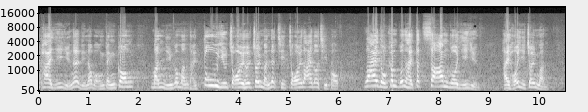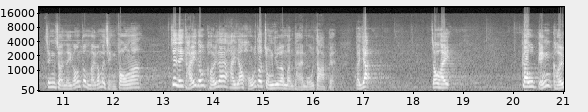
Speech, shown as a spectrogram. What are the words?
派議員咧，連阿黃定光問完個問題都要再去追問一次，再拉多次布，拉到根本係得三個議員係可以追問。正常嚟講都唔係咁嘅情況啦。即係你睇到佢咧係有好多重要嘅問題係冇答嘅。第一就係、究竟佢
